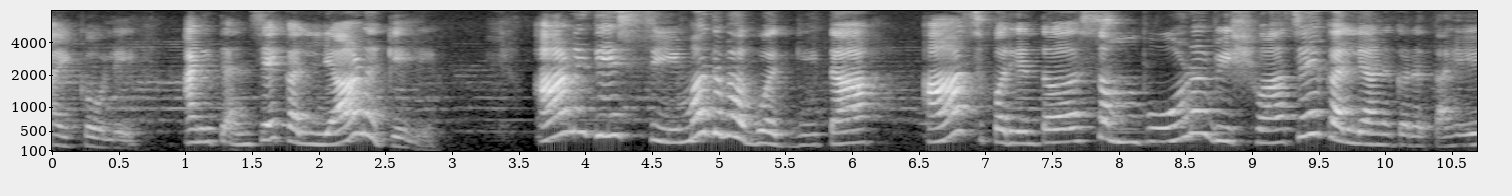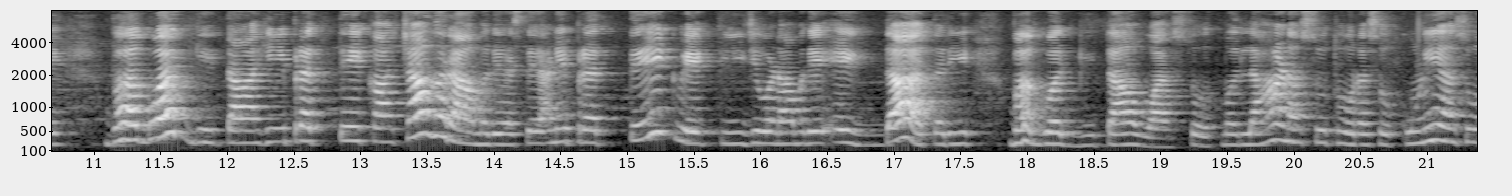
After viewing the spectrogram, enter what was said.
ऐकवले आणि त्यांचे कल्याण केले. आणि ती श्रीमद भगवद्गीता आजपर्यंत संपूर्ण विश्वाचे कल्याण करत आहे. भगवद्गीता ही प्रत्येकाच्या घरामध्ये असते आणि प्रत्येक व्यक्ती जीवनामध्ये एकदा तरी भगवद्गीता वाचतो. मग लहान असो थोर असो कुणी असो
